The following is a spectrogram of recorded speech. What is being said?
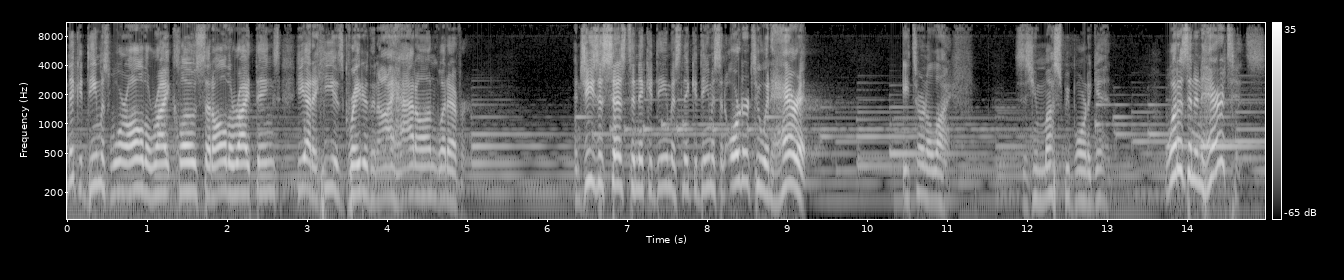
Nicodemus wore all the right clothes, said all the right things. He had a He is greater than I had on, whatever. And Jesus says to Nicodemus, Nicodemus, in order to inherit eternal life, he says, You must be born again. What is an inheritance?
